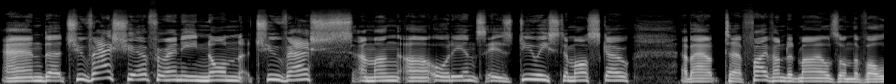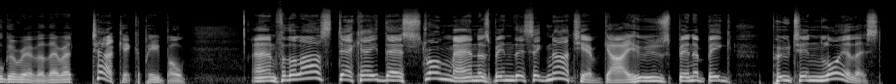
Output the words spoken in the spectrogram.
And uh, Chuvashia, for any non Chuvashs among our audience, is due east of Moscow, about uh, 500 miles on the Volga River. They're a Turkic people. And for the last decade, their strongman has been this Ignatiev guy who's been a big Putin loyalist.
